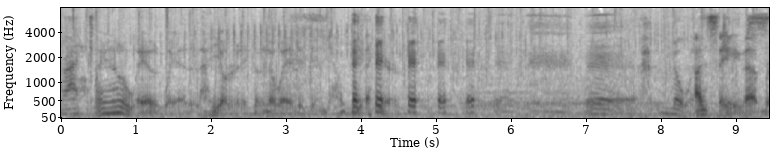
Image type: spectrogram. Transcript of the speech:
right. Well, well, well. Your little NOED didn't help you there. no I'm saving that, bro.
